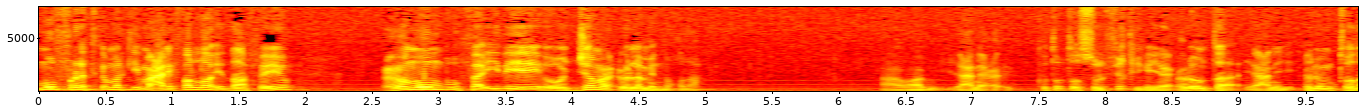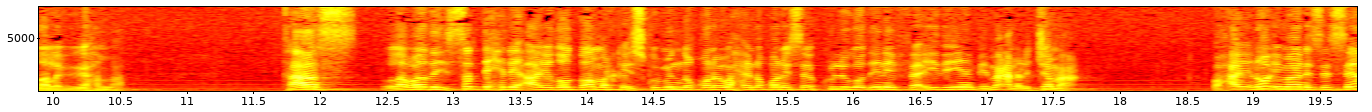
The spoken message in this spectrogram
Mufradka markii macrifo loo idaafeeyo cumuum buu faa'iideeyey oo jamacu la mid noqdaa. Waa yani kutubta usul fiqiga iyo culumta yani culumtooda lagaga hadlaa. Taas labadii saddexdii aayadood baa marka isku mid noqona waxay noqonaysaa kulligood inay faa'iideeyeen bimacna aljamac waxaa inoo imaanaysa see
